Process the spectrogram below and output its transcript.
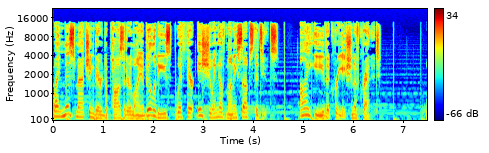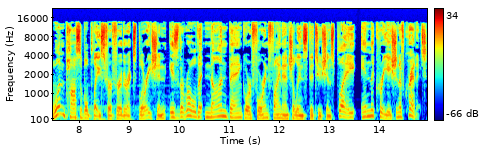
by mismatching their depositor liabilities with their issuing of money substitutes, i.e., the creation of credit. One possible place for further exploration is the role that non bank or foreign financial institutions play in the creation of credit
